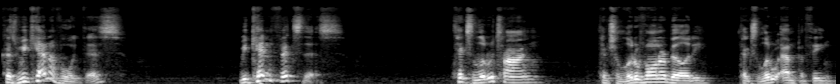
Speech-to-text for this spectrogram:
Because we can avoid this. We can fix this. Takes a little time, takes a little vulnerability, takes a little empathy,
